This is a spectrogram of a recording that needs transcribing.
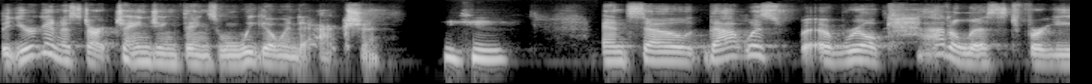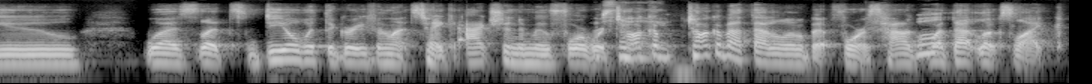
but you're going to start changing things when we go into action. Mm-hmm. and so that was a real catalyst for you was let's deal with the grief and let's take action to move forward Absolutely. talk talk about that a little bit for us how well, what that looks like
